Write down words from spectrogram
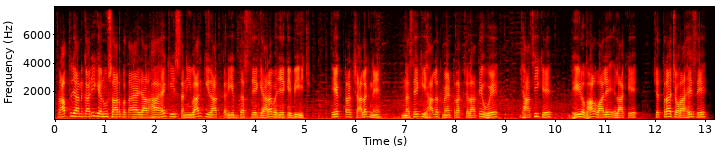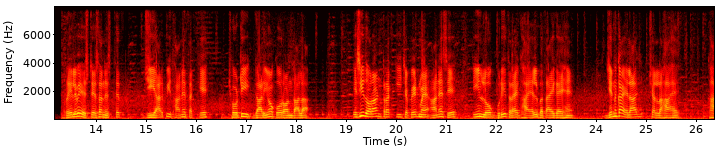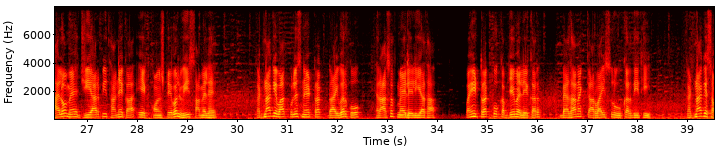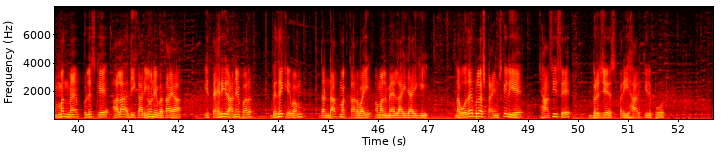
प्राप्त जानकारी के अनुसार बताया जा रहा है कि शनिवार की रात करीब 10 से 11 बजे के बीच एक ट्रक चालक ने नशे की हालत में ट्रक चलाते हुए झांसी के भीड़ भाड़ वाले इलाके चित्रा चौराहे से रेलवे स्टेशन स्थित जीआरपी थाने तक के छोटी गाड़ियों को रौन डाला। इसी दौरान ट्रक की चपेट में आने से तीन लोग बुरी तरह घायल बताए गए हैं, जिनका इलाज चल रहा है। घायलों में जीआरपी थाने का एक कांस्टेबल भी शामिल है। घटना के बाद पुलिस ने ट्रक ड्राइवर को हिरासत में ले लिया था। वहीं ट्रक को कब्जे में लेकर वैधानिक कार्रवाई शुरू कर दी थी। घटना के संबंध में पुलिस के आला अधिकारियों ने बताया कि तहरीर आने पर विधिक एवं दंडात्मक कार्रवाई अमल में लाई जाएगी। नवोदय प्लस टाइम्स के लिए झांसी से ब्रजेश परिहार की रिपोर्ट।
